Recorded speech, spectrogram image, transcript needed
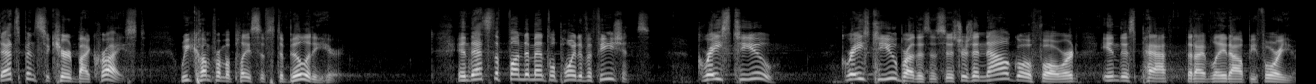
that's been secured by Christ. We come from a place of stability here. And that's the fundamental point of Ephesians. Grace to you. Grace to you, brothers and sisters, and now go forward in this path that I've laid out before you.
